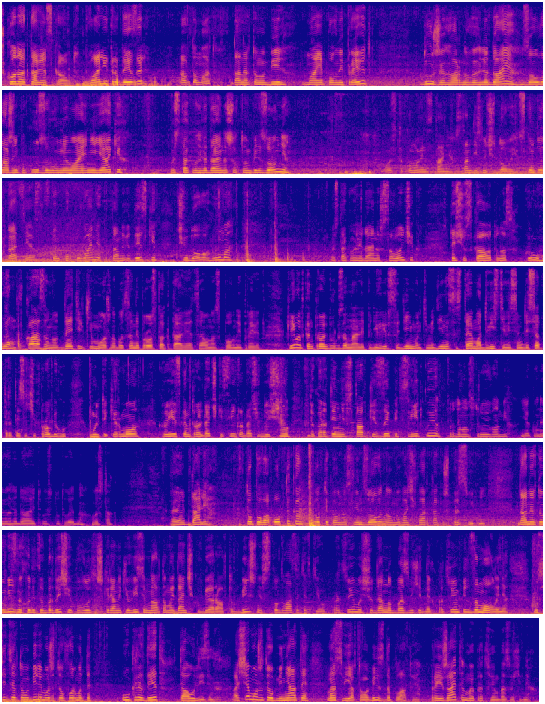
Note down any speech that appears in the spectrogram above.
Шкода Octavia Scout. 2 літри дизель, автомат. Даний автомобіль має повний привід. Дуже гарно виглядає. Зауважень по кузову немає ніяких. Ось так виглядає наш автомобіль зовні. Ось в такому він стані. Стан дійсно чудовий. З комплектації асистент паркування, титанові диски, чудова гума. Ось так виглядає наш салончик. Те, що скаут у нас кругом вказано, де тільки можна, бо це не просто Octavia, це у нас повний привід. Клімат-контроль двохзональний, підігрів сидінь, мультимедійна система, 283 тисячі пробігу, мультикермо, круїз-контроль, датчики світла, датчик дощу, декоративні вставки з підсвіткою. Продемонструю вам їх, як вони виглядають. Ось тут видно, ось так. Е, Далі. Топова оптика. Оптика у нас лінзована, омивач фар також присутній. Даний автомобіль знаходиться в Бердичеві по вулиці Шкіряників 8 на автомайданчику Біаравто. Більш ніж 120 автівок. Працюємо щоденно без вихідних. Працюємо під замовлення. Усі ці автомобілі можете оформити у кредит та у лізинг. А ще можете обміняти на свій автомобіль з доплатою. Приїжджайте, ми працюємо без вихідних.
